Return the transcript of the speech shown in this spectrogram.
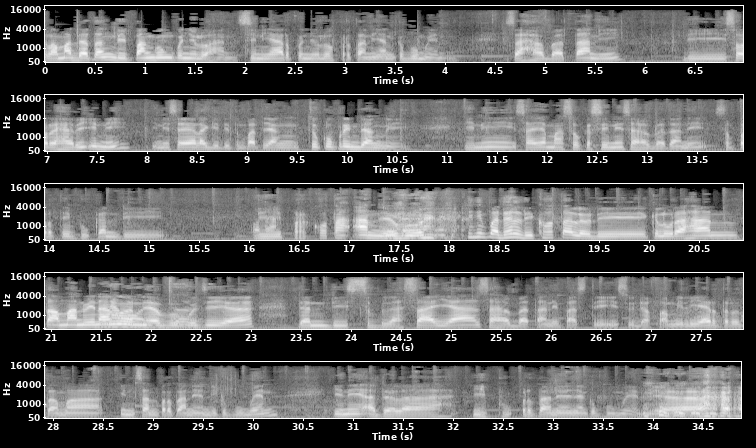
Selamat datang di panggung penyuluhan Siniar Penyuluh Pertanian Kebumen. Sahabat tani, di sore hari ini, ini saya lagi di tempat yang cukup rindang nih. Ini saya masuk ke sini sahabat tani seperti bukan di Kota. di perkotaan ya Bu. ini padahal di kota loh di Kelurahan Taman Winangun, Winangun, ya Bu betul. Puji ya. Dan di sebelah saya sahabat tani pasti sudah familiar terutama insan pertanian di Kebumen. Ini adalah ibu pertaniannya Kebumen ya.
